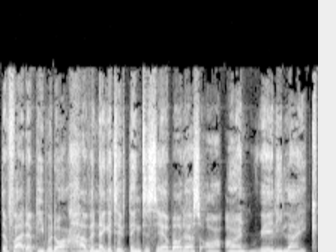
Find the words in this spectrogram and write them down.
the fact that people don't have a negative thing to say about us or aren't really like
